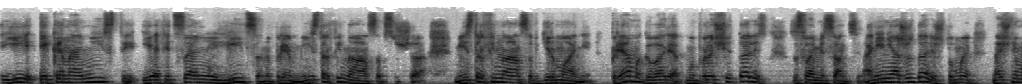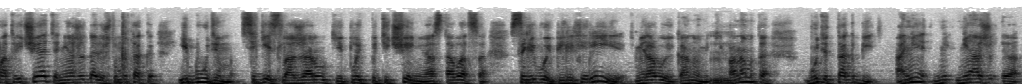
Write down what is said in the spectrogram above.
и экономисты, и официальные лица, например, министр финансов США, министр финансов Германии, прямо говорят, мы просчитались со своими санкциями. Они не ожидали, что мы начнем отвечать, они ожидали, что мы так и будем сидеть сложа руки и плыть по течению и оставаться сырьевой периферии в мировой экономике. Mm-hmm. И по нам это будет так бить. Они не, не ож... Э,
